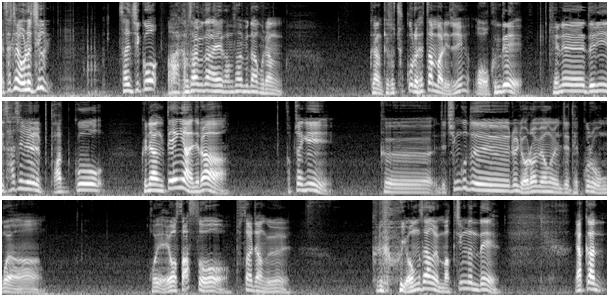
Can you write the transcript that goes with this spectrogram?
사진 원래 찍을 사진 찍고 아 감사합니다. 예 감사합니다. 그냥 그냥 계속 축구를 했단 말이지. 어, 근데 걔네들이 사진을 받고 그냥 땡이 아니라 갑자기 그 이제 친구들을 여러 명을 이제 데리러 온 거야. 거의 에어 쌌어 풋살장을. 그리고 영상을 막 찍는데 약간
